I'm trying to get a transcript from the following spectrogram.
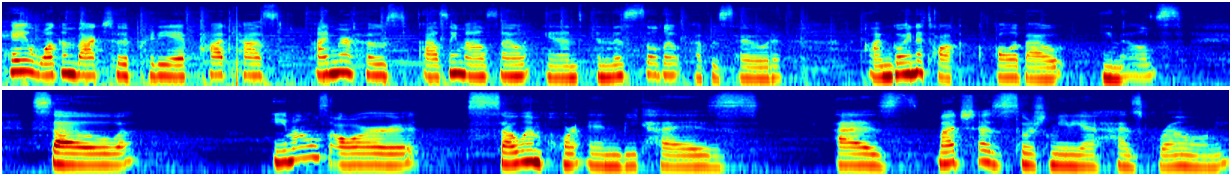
Hey, welcome back to the Pretty AF podcast. I'm your host, Azalee Maslow, and in this solo episode, I'm going to talk all about emails. So, emails are so important because as much as social media has grown,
